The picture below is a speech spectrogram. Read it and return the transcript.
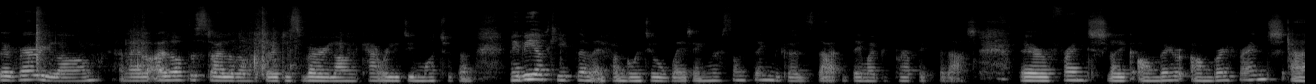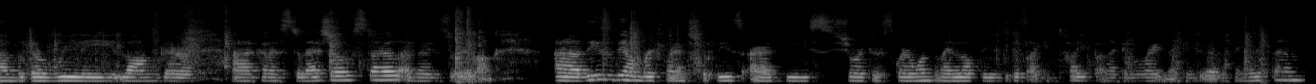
they're very long and I, I love the style of them but they're just very long. I can't really do much with them. Maybe I'll keep them if I'm going to a wedding or something because that they might be perfect for that. They're French like ombre ombre French um but they're really long. They're uh, kind of stiletto style and they're just really long. Uh, these are the ombre French, but these are these shorter square ones, and I love these because I can type and I can write and I can do everything with them.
